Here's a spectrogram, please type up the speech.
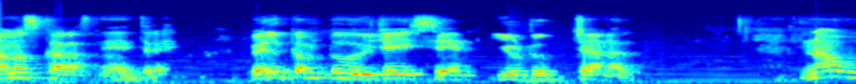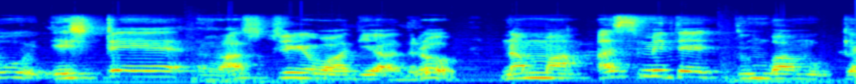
ನಮಸ್ಕಾರ ಸ್ನೇಹಿತರೆ. Welcome to Vijay Sen YouTube channel ನಾವು ಎಷ್ಟೇ ರಾಷ್ಟ್ರೀಯವಾದಿ ಆದರೂ ನಮ್ಮ ಅಸ್ಮಿತೆ ತುಂಬಾ ಮುಖ್ಯ.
